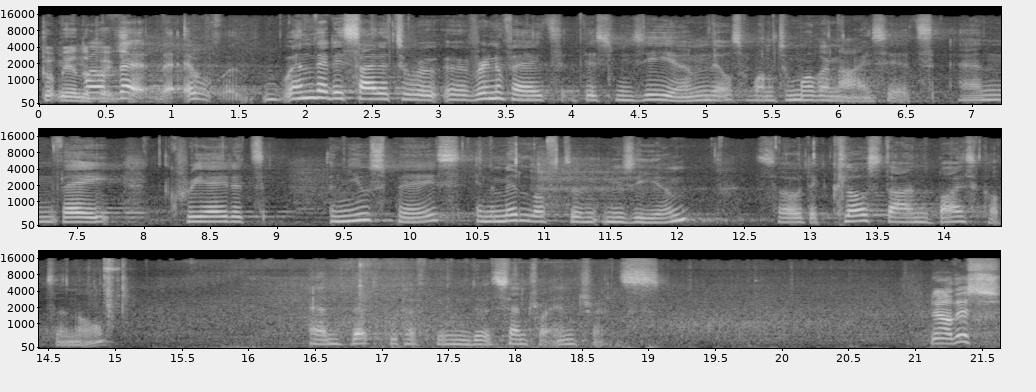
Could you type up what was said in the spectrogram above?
put me in the well, picture. the, the, when they decided to re- uh, renovate this museum, they also wanted to modernize it. And they created a new space in the middle of the museum. So they closed down the bicycle tunnel. And that would have been the central entrance. Now, this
